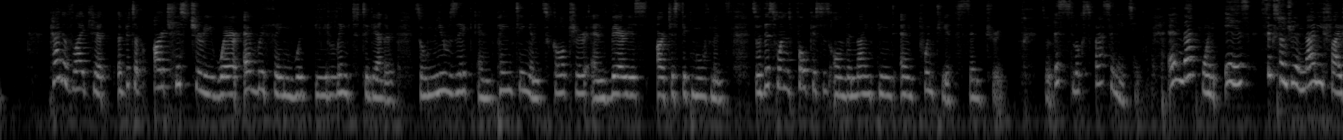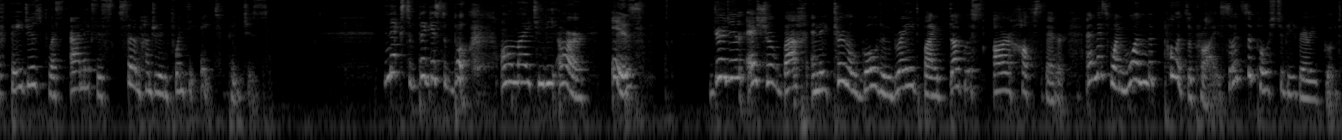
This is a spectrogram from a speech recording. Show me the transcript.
kind of like a, a, bit of art history where everything would be linked together. So music and painting and sculpture and various artistic movements. So this one focuses on the 19th and 20th century. So this looks fascinating. And that one is 695 pages plus annex is 728 pages. Next biggest book on my TBR is Gödel Escher Bach An Eternal Golden Braid by Douglas R. Hofstadter. And this one won the Pulitzer Prize, so it's supposed to be very good.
